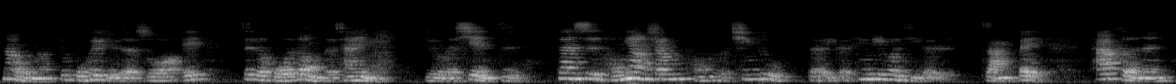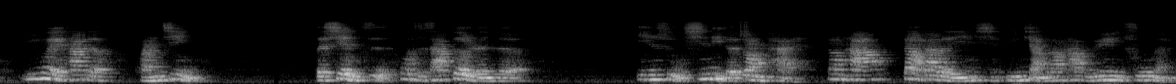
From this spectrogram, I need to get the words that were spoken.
那我们就不会觉得说，哎，这个活动的参与有了限制。但是同样相同有轻度的一个听力问题的长辈，他可能因为他的环境的限制，或者是他个人的因素、心理的状态，让他大大的影响影响到他不愿意出门，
